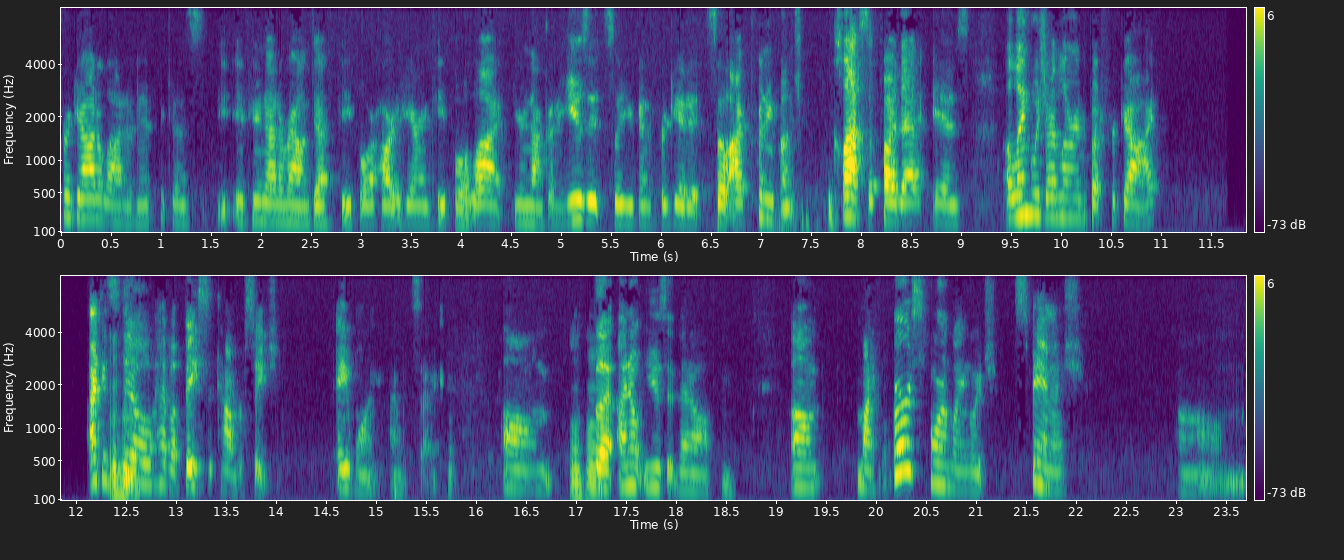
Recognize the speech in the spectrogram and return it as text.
forgot a lot of it because if you're not around deaf people or hard of hearing people a lot, you're not going to use it, so you're going to forget it. So I pretty much classify that as a language I learned but forgot. I can Mhm. still have a basic conversation, A1, I would say, um, Mhm. but I don't use it that often. Um, my first foreign language, Spanish, um,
